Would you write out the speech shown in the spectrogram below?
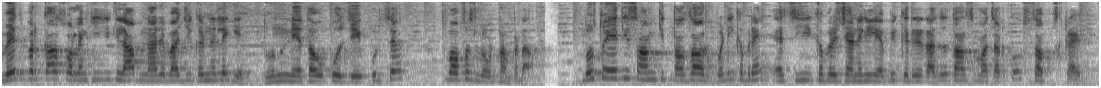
वेद प्रकाश सोलंकी के खिलाफ नारेबाजी करने लगे। दोनों नेताओं को जयपुर से वापस लौटना पड़ा। दोस्तों, ये थी शाम की ताज़ा और बड़ी खबरें। ऐसी ही खबरें जानने के लिए अभी करें राजस्थान समाचार को सब्सक्राइब।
